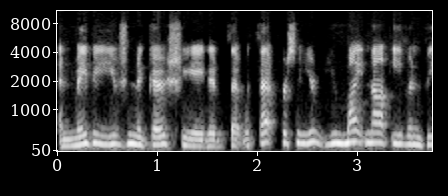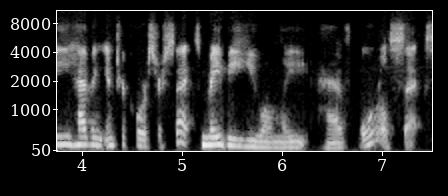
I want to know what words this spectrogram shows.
and maybe you've negotiated that with that person you you might not even be having intercourse or sex. Maybe you only have oral sex.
